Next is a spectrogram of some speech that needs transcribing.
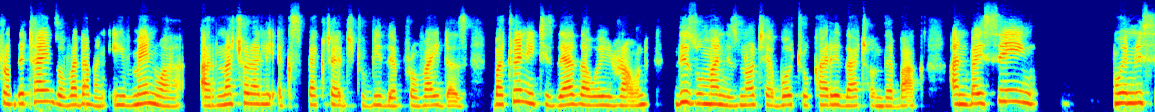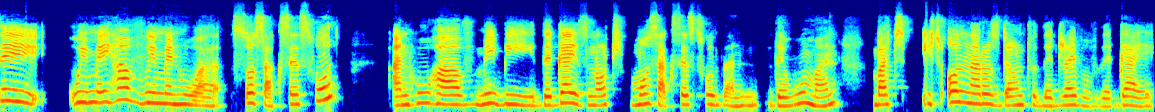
from the times of Adam and Eve, men were are naturally expected to be the providers. But when it is the other way around, this woman is not able to carry that on the back. And by saying, when we say we may have women who are so successful and who have maybe the guy is not more successful than the woman, but it all narrows down to the drive of the guy.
